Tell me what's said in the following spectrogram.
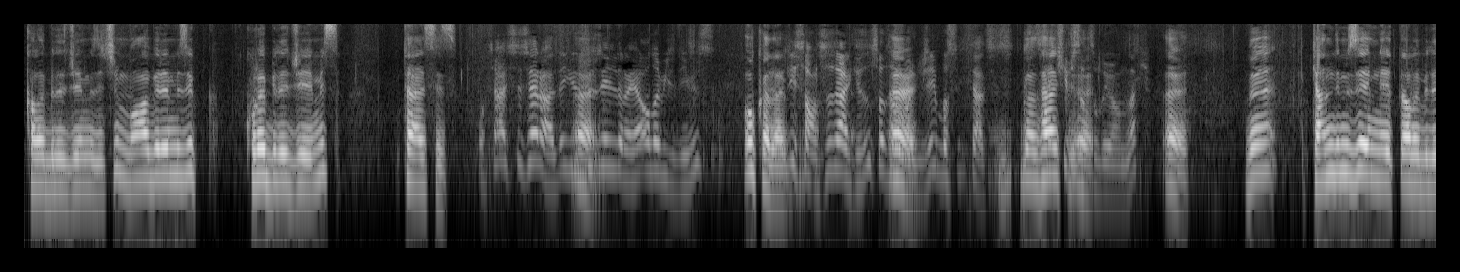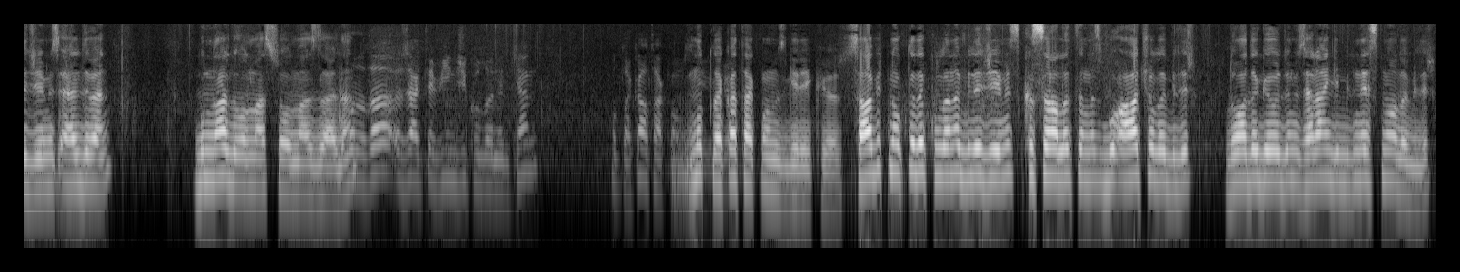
kalabileceğimiz için muhaberemizi kurabileceğimiz telsiz. O telsiz herhalde 150 liraya alabildiğimiz, O kadar. lisanssız herkesin satın Evet. alabileceği basit bir telsiz. Gaz her Çift şey. Evet. satılıyor onlar. evet. Ve kendimize emniyetle alabileceğimiz eldiven. Bunlar da olmazsa olmazlardan. Bunu da özellikle vinci kullanırken mutlaka takmamız Mutlaka gerekiyor. takmamız gerekiyor. Sabit noktada kullanabileceğimiz kısa halatımız bu ağaç olabilir. Doğada gördüğümüz herhangi bir nesne olabilir.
